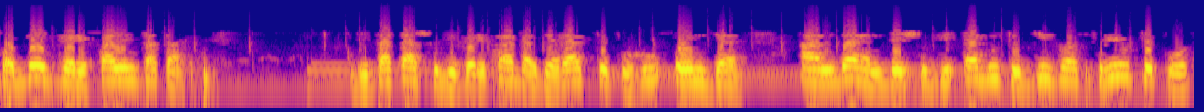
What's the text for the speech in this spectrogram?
for those verifying data, the data should be verified by the right people who own them. And then they should be able to give us real people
